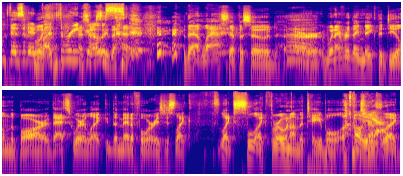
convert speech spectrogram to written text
visited Well, by three especially ghosts? that that last episode or whenever they make the deal in the bar that's where like the metaphor is just like like sl- like thrown on the table Oh, just yeah. like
